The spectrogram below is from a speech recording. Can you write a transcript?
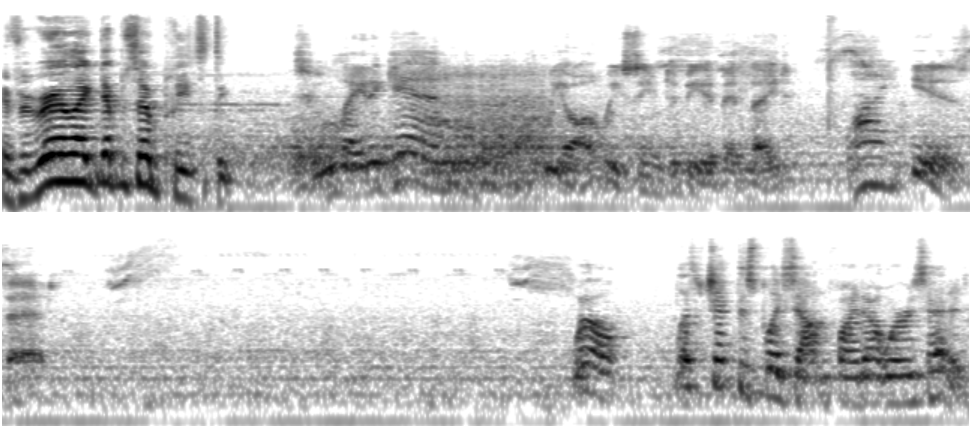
If you really liked the episode, please hit the Too late again. We always seem to be a bit late. Why is that? Well, let's check this place out and find out where he's headed.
